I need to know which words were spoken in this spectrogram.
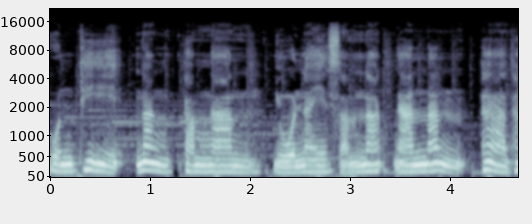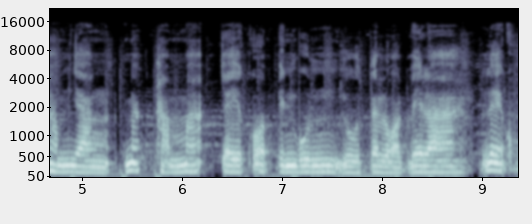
คนที่นั่งทำงานอยู่ในสำนักงานนั่น ถ้าทำอย่างนักธรรมะ ใจก็เป็นบุญอยู่ตลอดเวลา และค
